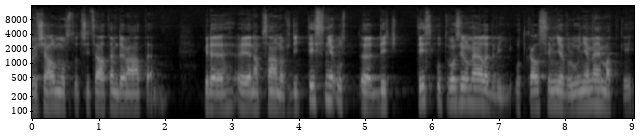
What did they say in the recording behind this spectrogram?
v Žalmu 139, kde je napsáno, vždyť ty jsi, mě, ty jsi utvořil mé ledví, utkal si mě v lůně mé matky,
